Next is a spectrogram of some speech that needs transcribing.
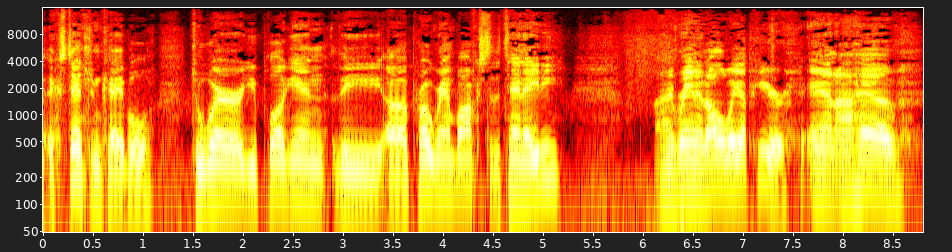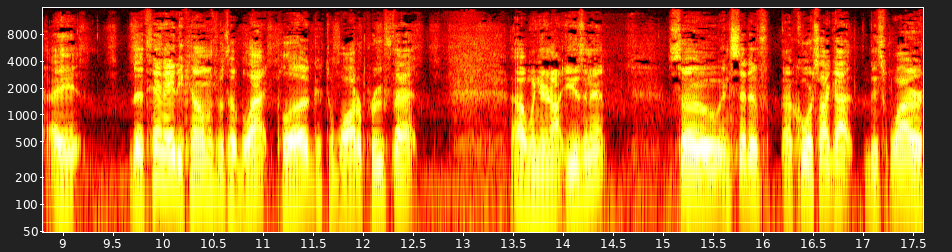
extension cable to where you plug in the uh, program box to the 1080. I ran it all the way up here and I have a, the 1080 comes with a black plug to waterproof that uh, when you're not using it. So instead of, of course, I got this wire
